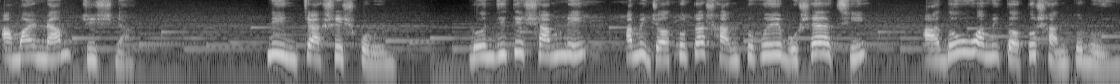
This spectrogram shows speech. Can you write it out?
আমার নাম তৃষ্ণা। নিন চা শেষ করুন। রঞ্জিতের সামনে আমি যতটা শান্ত হয়ে বসে আছি, আদৌ আমি তত শান্ত নই।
